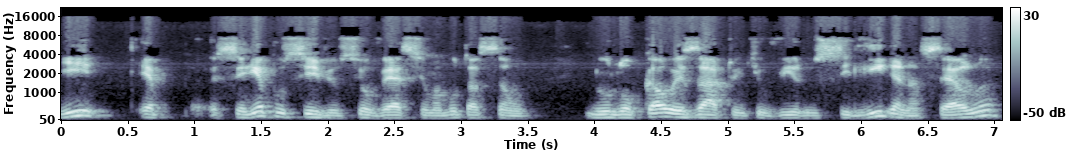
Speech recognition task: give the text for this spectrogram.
e é, seria possível, se houvesse uma mutação no local exato em que o vírus se liga na célula,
